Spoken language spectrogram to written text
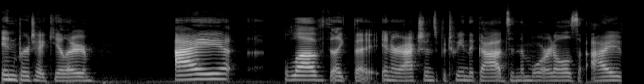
in particular. I love like the interactions between the gods and the mortals. I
